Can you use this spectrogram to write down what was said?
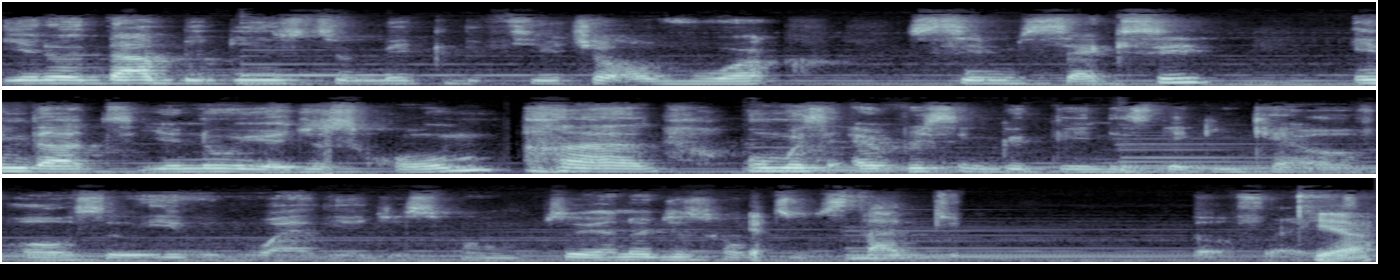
you know that begins to make the future of work seem sexy. In that you know you're just home, and almost every single thing is taken care of. Also, even while you're just home, so you're not just home to start doing stuff, right? Yeah,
